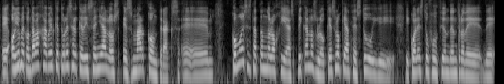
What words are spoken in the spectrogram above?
Eh, oye, me contaba Javier que tú eres el que diseña los smart contracts. Eh, ¿Cómo es esta tecnología? Explícanoslo. ¿Qué es lo que haces tú y, cuál es tu función dentro de, de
